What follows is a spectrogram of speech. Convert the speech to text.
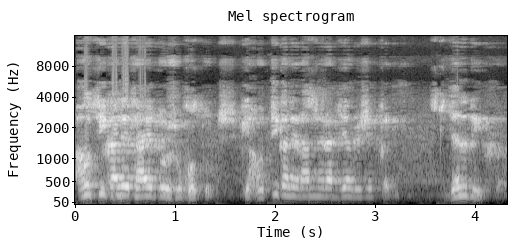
આવતીકાલે થાય તો શું ખોટું છે? કે આવતીકાલે રામને રાજ્યાભિષેક કરી જલ્દી કરો.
